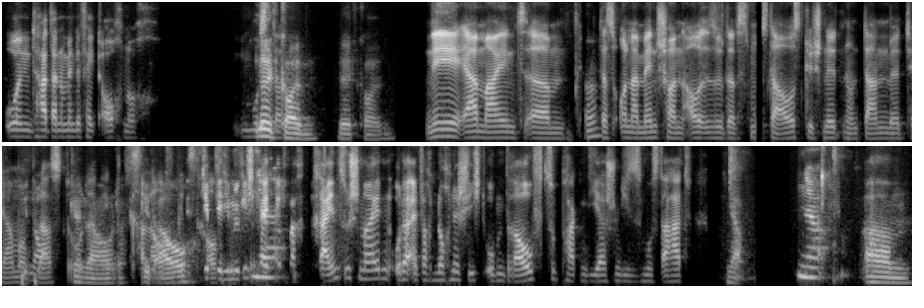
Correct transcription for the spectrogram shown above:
und hat dann im Endeffekt auch noch Muster. Lötkolben. Lötkolben. Nee, er meint ähm, Ja? das Ornament schon, also das Muster ausgeschnitten und dann mit Thermoplast Genau, oder den das geht auch. Es gibt ja die. Möglichkeit, Ja. einfach reinzuschneiden oder einfach noch eine Schicht oben drauf zu packen, die ja schon dieses Muster hat. Ja. Ähm,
